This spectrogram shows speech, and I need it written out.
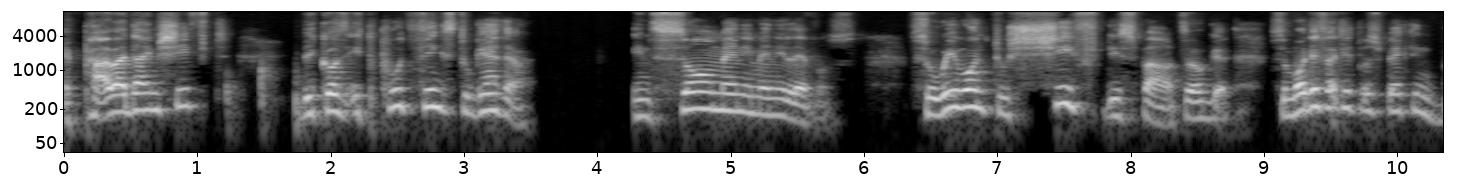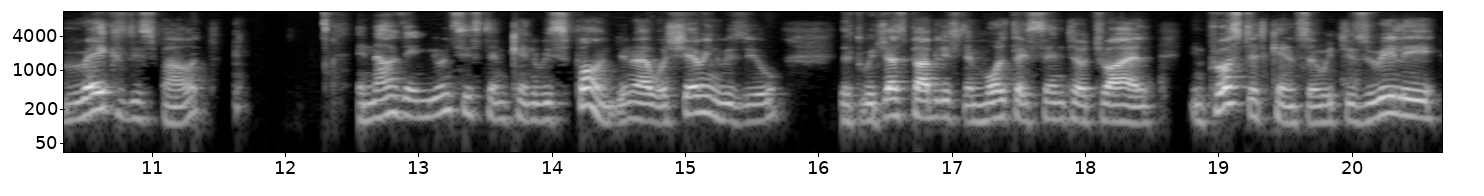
a paradigm shift because it puts things together in so many, many levels. So we want to shift this part. So, so modified citrus pectin breaks this part, and now the immune system can respond. You know, I was sharing with you that we just published a multi-center trial in prostate cancer, which is really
